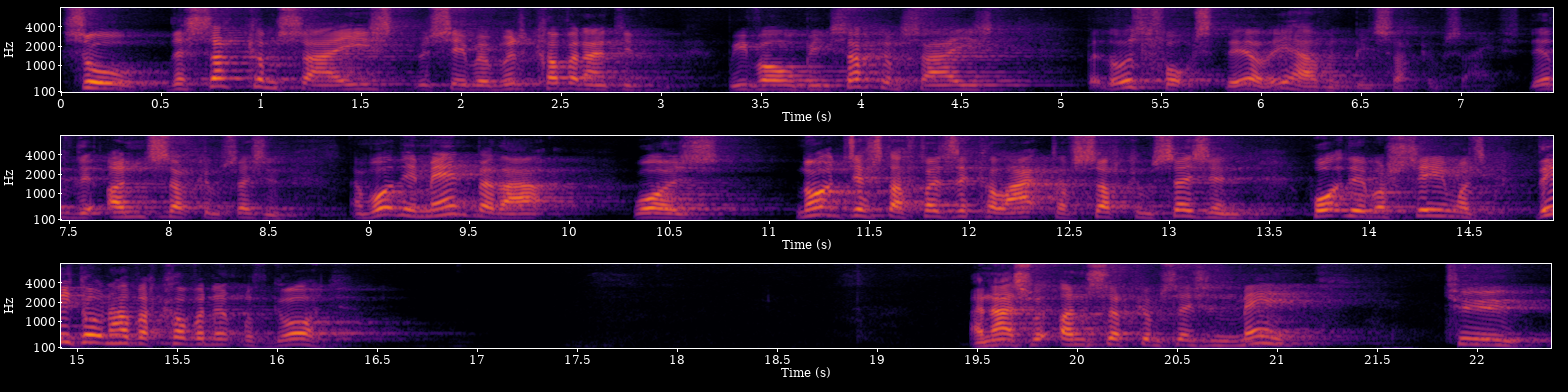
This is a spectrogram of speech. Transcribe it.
so the circumcised would say, well, we're covenanted, we've all been circumcised, but those folks there, they haven't been circumcised. They're the uncircumcision. And what they meant by that was not just a physical act of circumcision. What they were saying was they don't have a covenant with God. And that's what uncircumcision meant to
